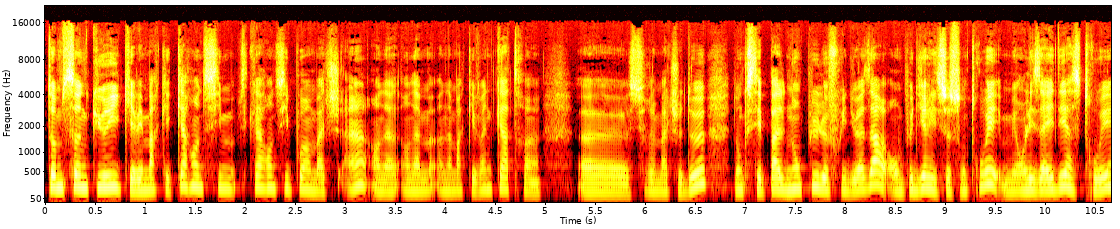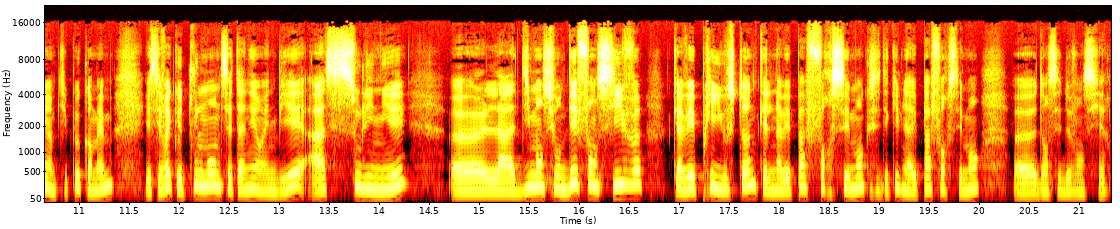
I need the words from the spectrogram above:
Thompson-Curry, qui avait marqué 46, 46 points au match 1, on a, on a, marqué 24 sur le match 2. Donc c'est pas non plus le fruit du hasard. On peut dire ils se sont trouvés, mais on les a aidés à se trouver un petit peu quand même. Et c'est vrai que tout le monde cette année en NBA a souligné euh, la dimension défensive qu'avait pris Houston, qu'elle n'avait pas forcément, que cette équipe n'avait pas forcément euh, dans ses devancières.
